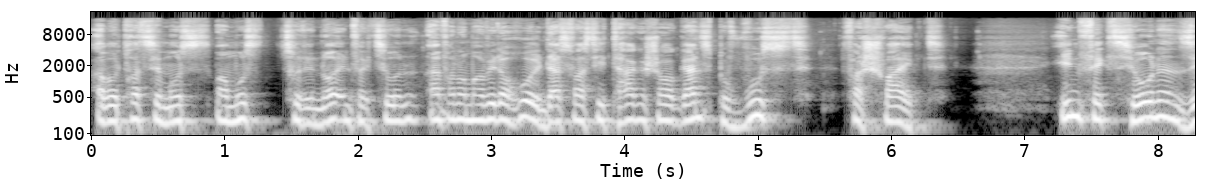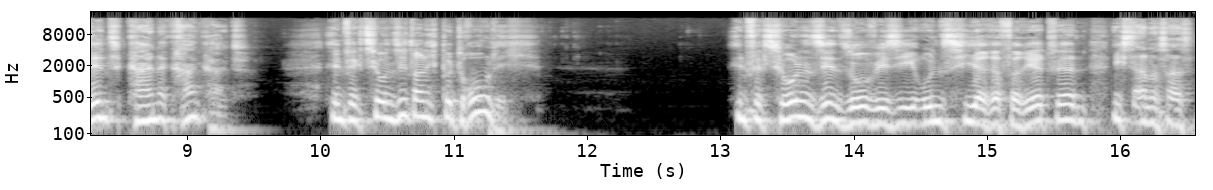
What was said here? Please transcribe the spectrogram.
Aber trotzdem muss, man muss zu den Neuinfektionen einfach nochmal wiederholen. Das, was die Tagesschau ganz bewusst verschweigt. Infektionen sind keine Krankheit. Infektionen sind doch nicht bedrohlich. Infektionen sind, so wie sie uns hier referiert werden, nichts anderes als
